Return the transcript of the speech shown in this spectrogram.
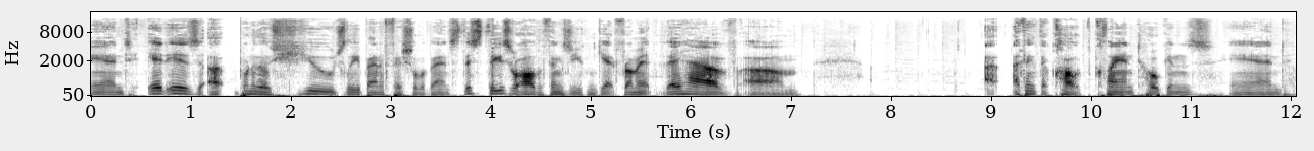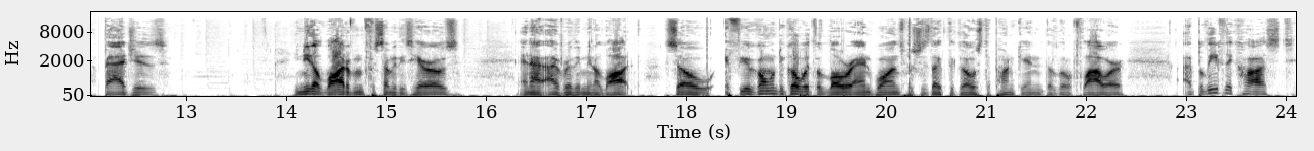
And it is uh, one of those hugely beneficial events. This, These are all the things that you can get from it. They have... Um, I, I think they're called clan tokens and badges. You need a lot of them for some of these heroes, and I, I really mean a lot. So if you're going to go with the lower end ones, which is like the ghost, the pumpkin, the little flower, I believe they cost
